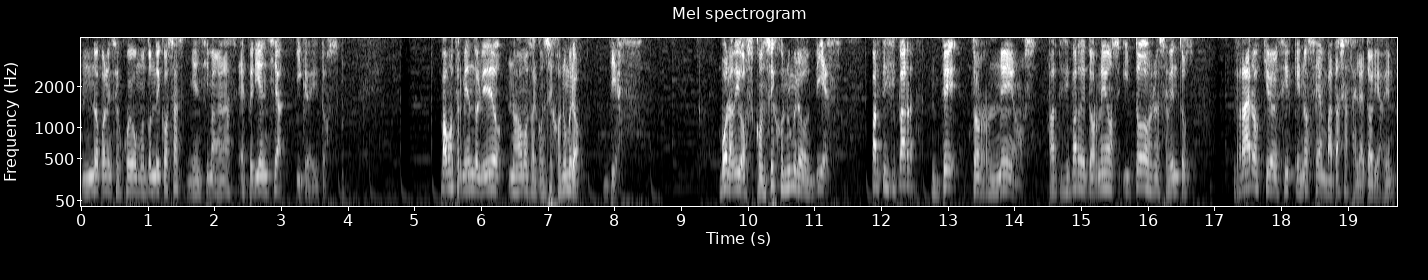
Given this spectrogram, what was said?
no pones en juego un montón de cosas y encima ganas experiencia y créditos. Vamos terminando el video, nos vamos al consejo número 10. Bueno amigos, consejo número 10. Participar de torneos. Participar de torneos y todos los eventos raros quiero decir que no sean batallas aleatorias, ¿bien?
